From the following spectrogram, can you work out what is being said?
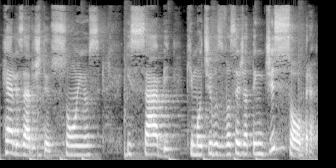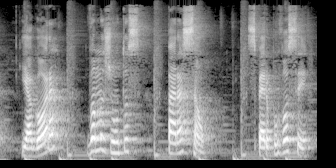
realizar os teus sonhos e sabe que motivos você já tem de sobra. E agora, vamos juntos para a ação. Espero por você.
